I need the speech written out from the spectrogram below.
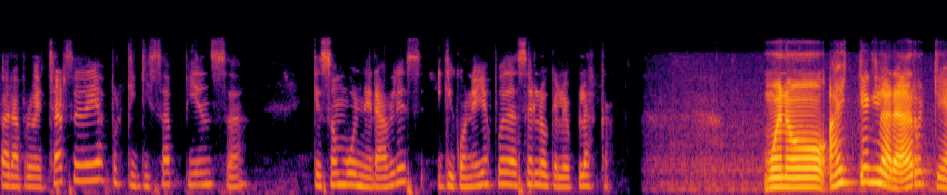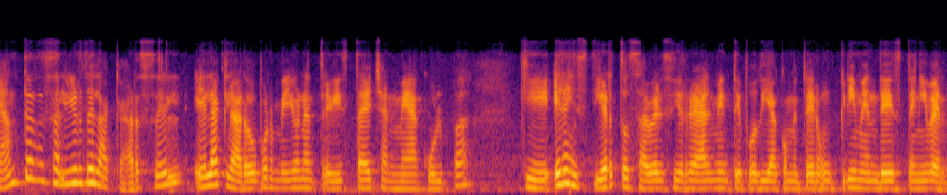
para aprovecharse de ellas porque quizá piensa que son vulnerables y que con ellas puede hacer lo que le plazca. Bueno, hay que aclarar que antes de salir de la cárcel, él aclaró por medio de una entrevista hecha en Mea Culpa que era incierto saber si realmente podía cometer un crimen de este nivel,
